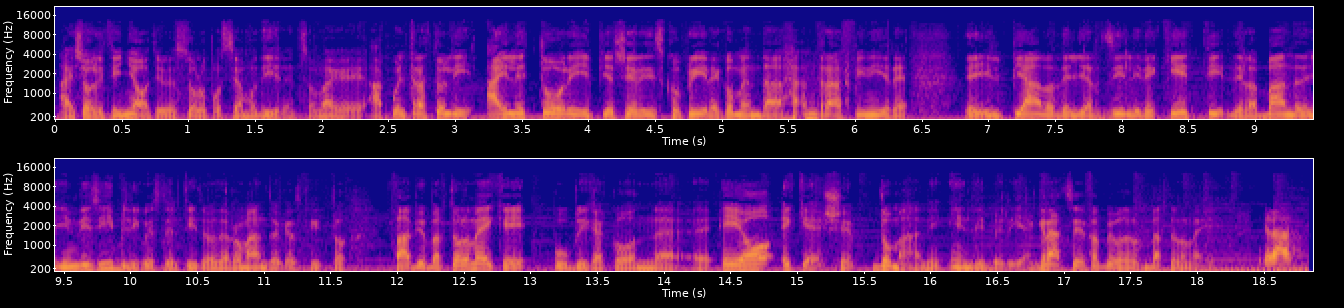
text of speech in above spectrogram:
ai soliti ignoti, questo lo possiamo dire, insomma, a quel tratto lì ai lettori il piacere di scoprire come andrà a finire eh, il piano degli Arzilli Vecchietti della Banda degli Invisibili, questo è il titolo del romanzo che ha scritto Fabio Bartolomei che pubblica con eh, EO e che esce domani in libreria. Grazie Fabio Bartolomei. Grazie.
